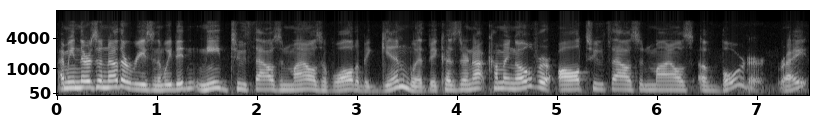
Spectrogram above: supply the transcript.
I mean, there's another reason we didn't need 2,000 miles of wall to begin with because they're not coming over all 2,000 miles of border, right?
